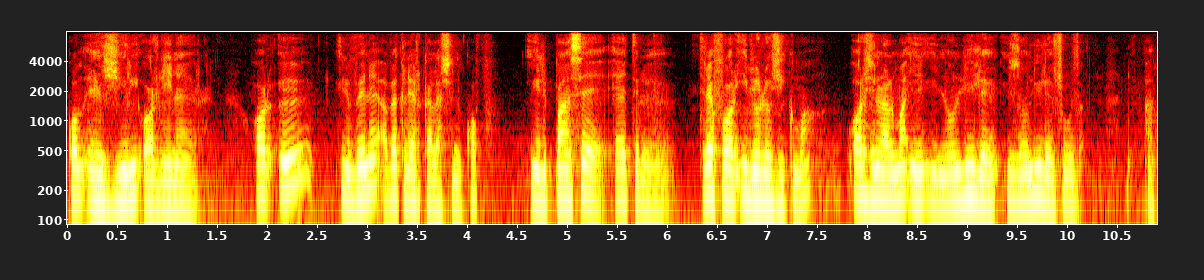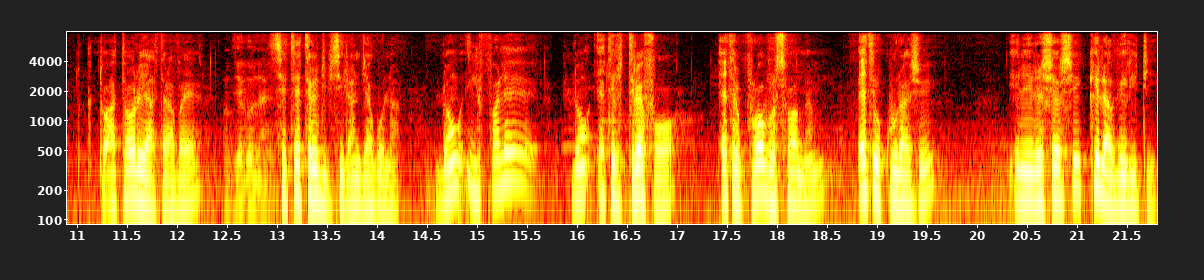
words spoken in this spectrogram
comme un jury ordinaire. Or, eux, ils venaient avec leur Kalachnikov. Ils pensaient être très forts idéologiquement. Originalement, ils, ont, lu les, ils ont lu les choses à, tort et à travers. C'était très difficile en diagonale. Donc, il fallait donc, être très fort, être propre soi-même, être courageux et ne rechercher que la vérité.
